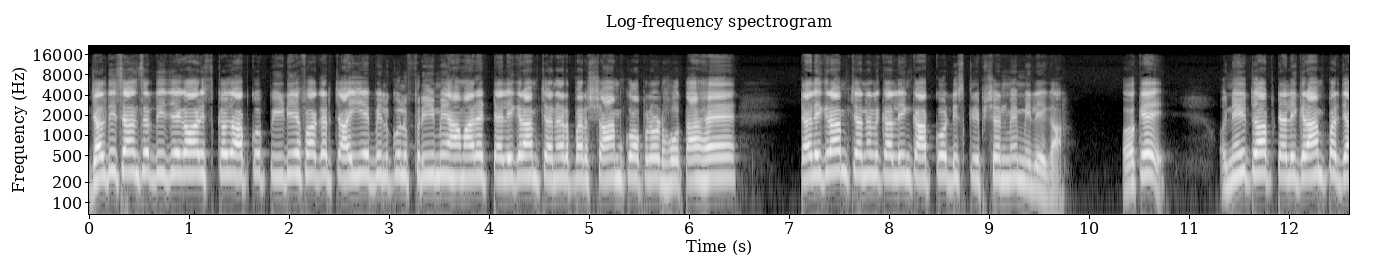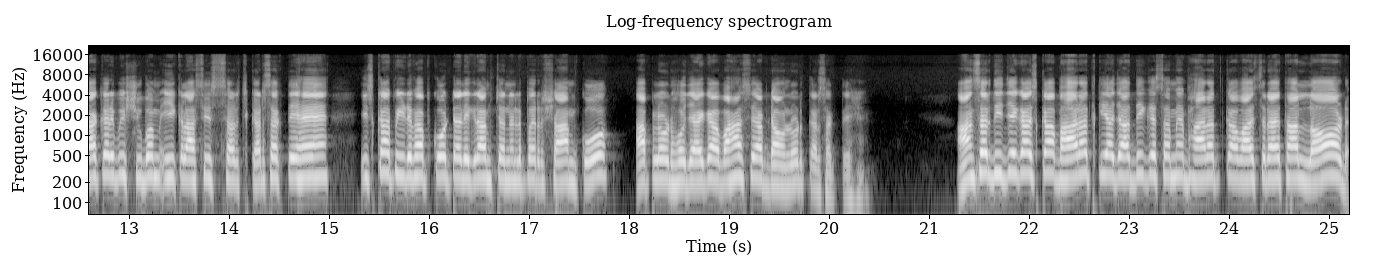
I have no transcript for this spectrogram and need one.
जल्दी से आंसर दीजिएगा और इसका जो आपको पीडीएफ अगर चाहिए, बिल्कुल फ्री में हमारे टेलीग्राम चैनल पर शाम को अपलोड होता है। टेलीग्राम चैनल का लिंक आपको डिस्क्रिप्शन में मिलेगा। ओके? नहीं तो आप टेलीग्राम पर जाकर भी शुभम ई क्लासेस सर्च कर सकते हैं। इसका पीडीएफ आपको टेलीग्राम चैनल पर शाम को अपलोड हो जाएगा। वहाँ से आप डाउनलोड कर सकते हैं। आंसर दीजिएगा इसका, भारत की आज़ादी के समय भारत का वायसराय था Lord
